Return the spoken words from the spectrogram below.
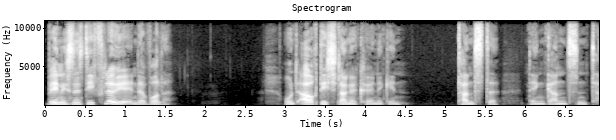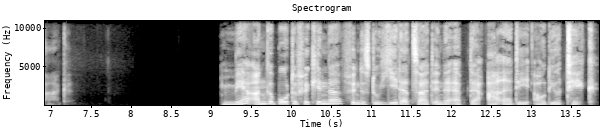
wenigstens die Flöhe in der Wolle. Und auch die Schlangekönigin tanzte den ganzen Tag. Mehr Angebote für Kinder findest du jederzeit in der App der ARD Audiothek.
